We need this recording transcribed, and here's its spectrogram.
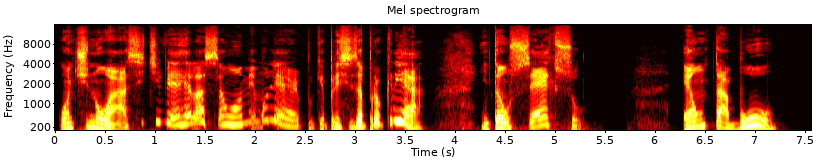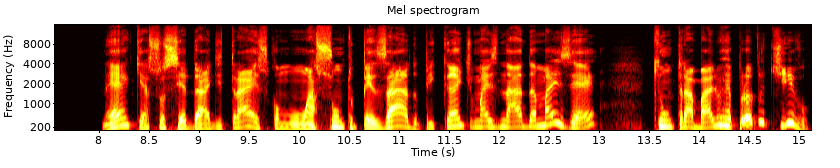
continuar se tiver relação homem e mulher, porque precisa procriar. Então, o sexo é um tabu, né, que a sociedade traz como um assunto pesado, picante, mas nada mais é que um trabalho reprodutivo.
